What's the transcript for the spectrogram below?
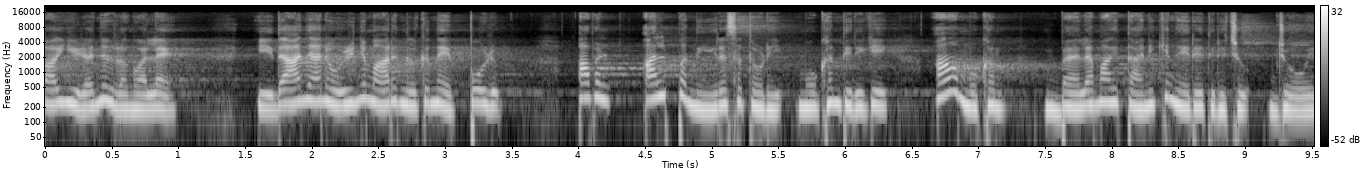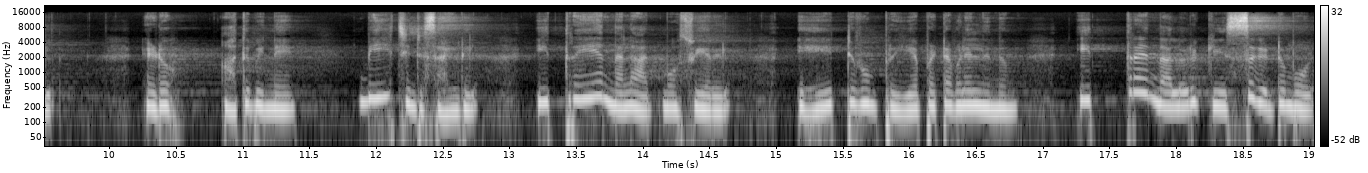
കൈ ഇഴഞ്ഞു തുടങ്ങും അല്ലേ ഇതാ ഞാൻ ഒഴിഞ്ഞു മാറി നിൽക്കുന്ന എപ്പോഴും. അവൾ അല്പനീരസത്തോടെ മുഖം തിരികെ ആ മുഖം ബലമായി തനിക്ക് നേരെ തിരിച്ചു ജോയിൽ. എടോ അത് പിന്നെ ബീച്ചിന്റെ സൈഡിൽ ഇത്രയും നല്ല അറ്റ്മോസ്ഫിയറിൽ ഏറ്റവും പ്രിയപ്പെട്ടവളിൽ നിന്നും ഇത്രയും നല്ലൊരു കിസ് കിട്ടുമ്പോൾ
